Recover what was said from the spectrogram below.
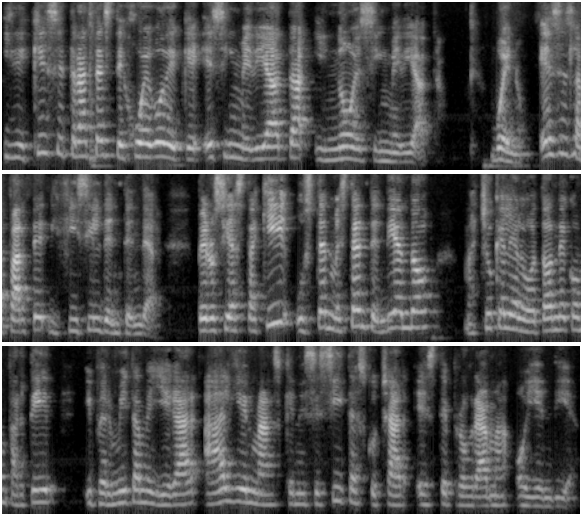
¿Y de qué se trata este juego de que es inmediata y no es inmediata? Bueno, esa es la parte difícil de entender. Pero si hasta aquí usted me está entendiendo, machúquele al botón de compartir y permítame llegar a alguien más que necesita escuchar este programa hoy en día.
